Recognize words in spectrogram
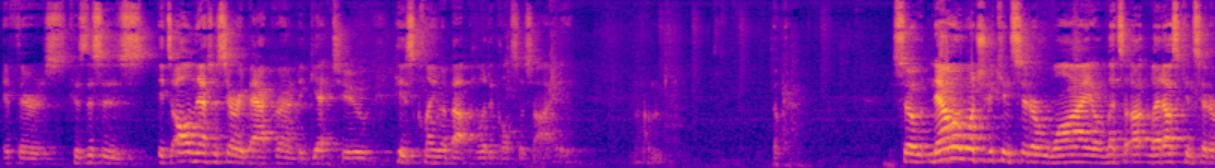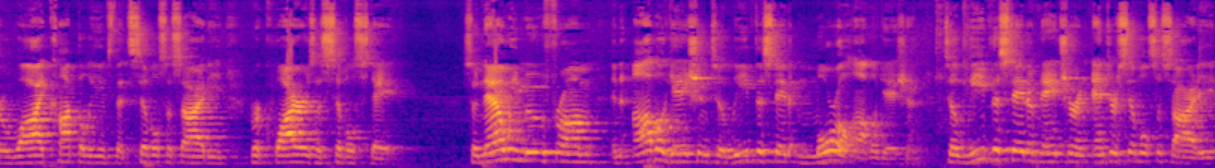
if there's because this is it's all necessary background to get to his claim about political society. Um, okay. So now I want you to consider why, or let's uh, let us consider why Kant believes that civil society requires a civil state. So now we move from an obligation to leave the state, moral obligation, to leave the state of nature and enter civil society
